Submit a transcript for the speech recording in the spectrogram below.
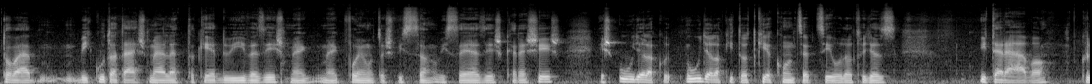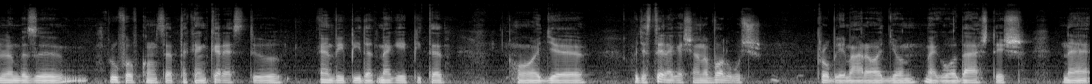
további kutatás mellett a kérdőívezés, meg, meg folyamatos vissza, visszajelzés, keresés, és úgy, alakul, úgy alakított ki a koncepciódat, hogy az iterálva, különböző proof of concepteken keresztül MVP-det megépíted, hogy, hogy ez ténylegesen a valós problémára adjon megoldást, és ne,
